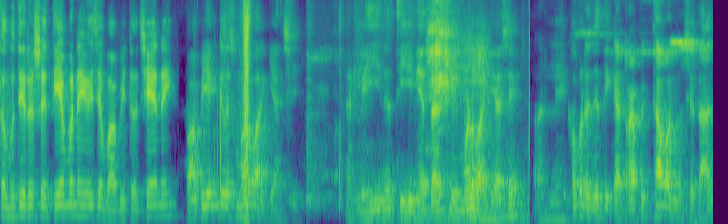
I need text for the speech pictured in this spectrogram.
તો બધી રસોઈ તે બનાવી છે, ભાભી તો છે નહીં. ભાભી એક દિવસ મળવા ગયા છે. એટલે એ નથી એ નેતા એટલે મળવા ગયા છે. એટલે ખબર જ હતી કે ટ્રાફિક થવાનું છે, તો આજ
